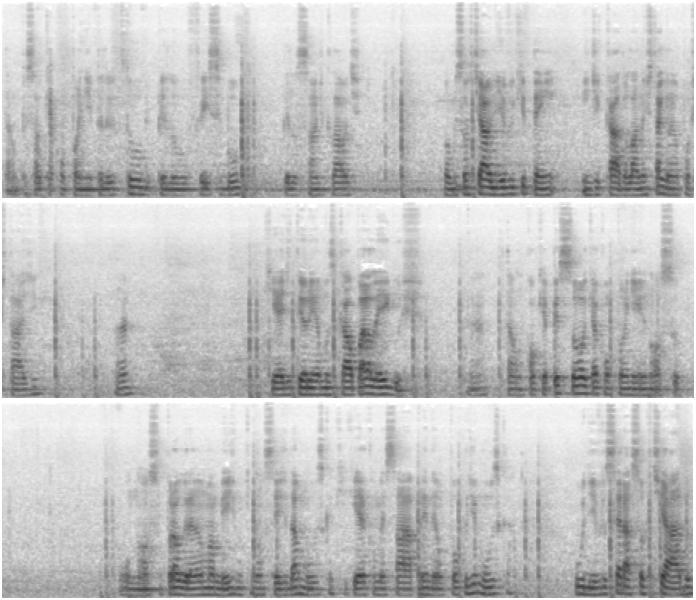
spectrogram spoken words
Então, o pessoal que acompanha pelo YouTube, pelo Facebook, pelo SoundCloud, vamos sortear o livro que tem indicado lá no Instagram, postagem, né? que é de teoria musical para leigos. Né? Então, qualquer pessoa que acompanhe o nosso o nosso programa, mesmo que não seja da música, que queira começar a aprender um pouco de música, o livro será sorteado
